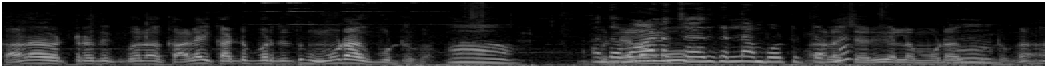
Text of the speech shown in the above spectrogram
களை வெட்டுறதுக்கு போல களை கட்டுப்படுத்துறதுக்கு மூடாக்கு போட்டிருக்கோம். அந்த வாழைச்சாறுகள்லாம் போட்டுட்டோம் களை சருகு எல்லாம் மூடாக்கு போட்டிருக்கோம்.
